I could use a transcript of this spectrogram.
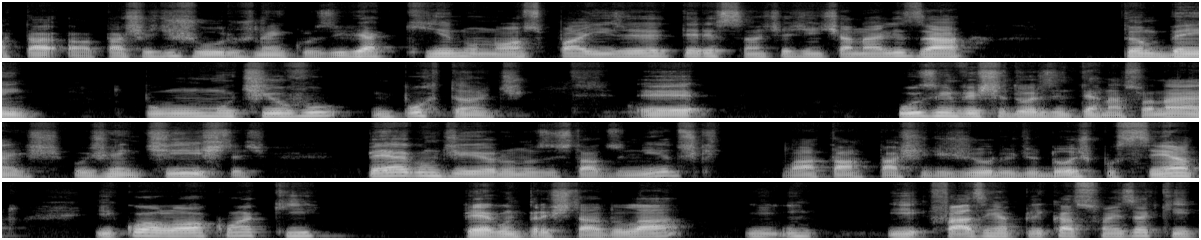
a, ta a, taxa de juros, né? Inclusive aqui no nosso país é interessante a gente analisar também por um motivo importante. É, os investidores internacionais, os rentistas, pegam dinheiro nos Estados Unidos, que lá está a taxa de juros de 2%, e colocam aqui. Pegam emprestado lá e, e fazem aplicações aqui.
